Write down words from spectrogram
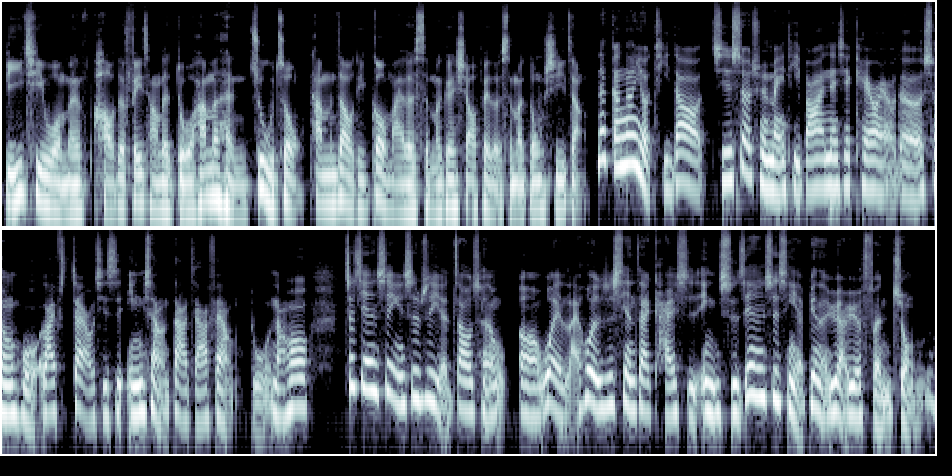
比起我们好的非常的多。他们很注重他们到底购买了什么，跟消费了什么东西这样。那刚刚有提到，其实社群媒体包含那些 KOL 的生活 lifestyle，其实影响大家非常多。然后这件事情是不是也造成呃未来或者是现在开始饮食这件事情也变得越来越分众了？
